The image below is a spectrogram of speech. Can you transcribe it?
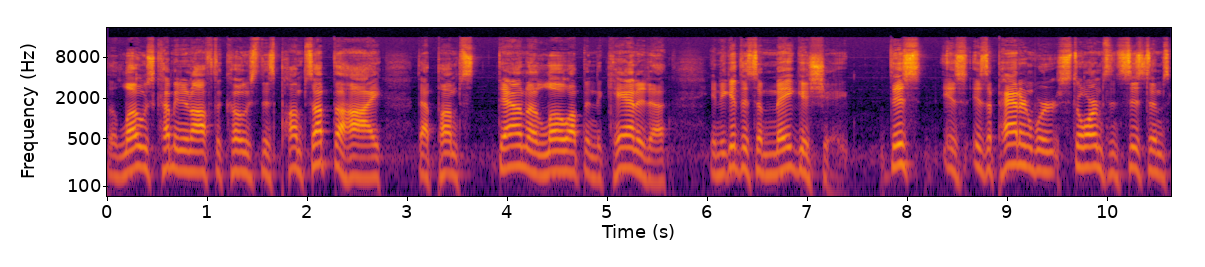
the low's coming in off the coast. This pumps up the high, that pumps down a low up into Canada, and you get this omega shape. This is, is a pattern where storms and systems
